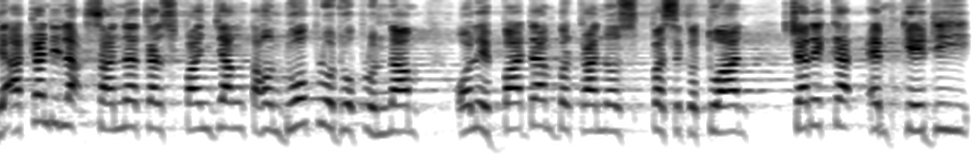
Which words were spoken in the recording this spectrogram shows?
yang akan dilaksanakan sepanjang tahun 2026 oleh Badan Berkanus Persekutuan, Syarikat MKD,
